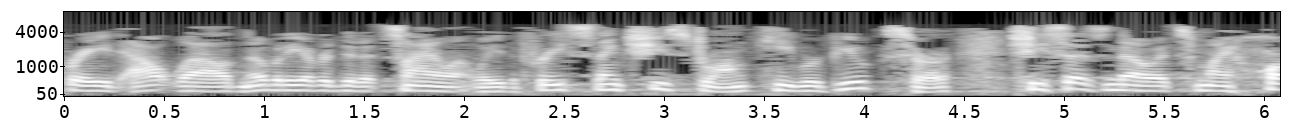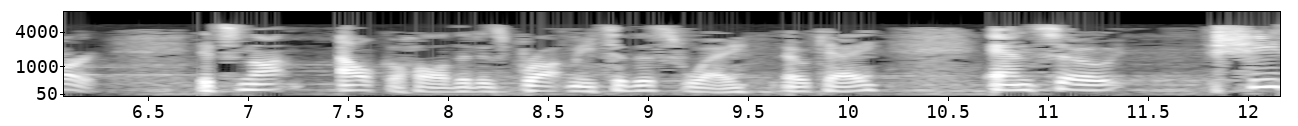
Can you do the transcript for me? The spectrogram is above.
prayed out loud. Nobody ever did it silently. The priest thinks she's drunk. He rebukes her. She says, "No, it's my heart. It's not alcohol that has brought me to this way." Okay, and so she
